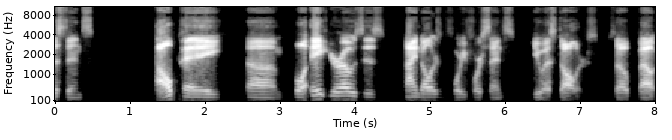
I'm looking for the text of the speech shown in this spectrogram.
resistance i'll pay um well eight euros is nine dollars and 44 cents us dollars so about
